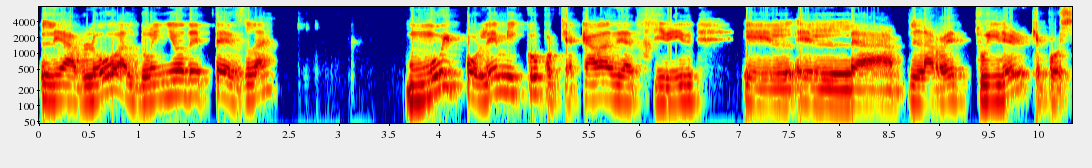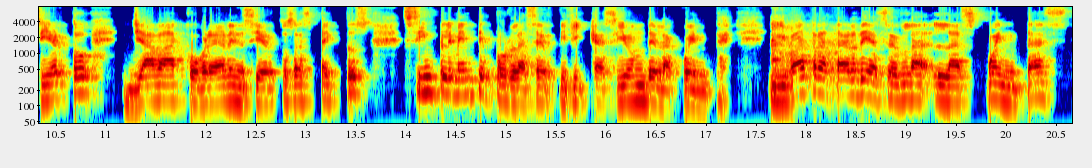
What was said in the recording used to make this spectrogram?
le habló al dueño de Tesla, muy polémico porque acaba de adquirir el, la, red Twitter, que por cierto ya va a cobrar en ciertos aspectos, simplemente por la certificación de la cuenta. Y va a tratar de hacer las cuentas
